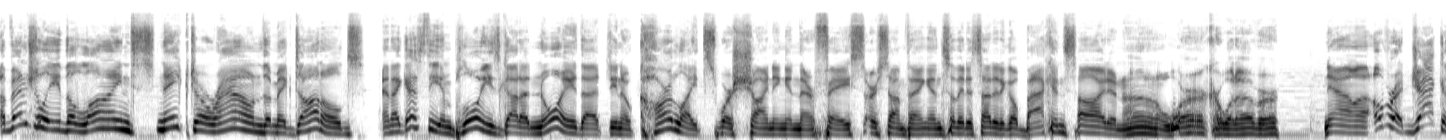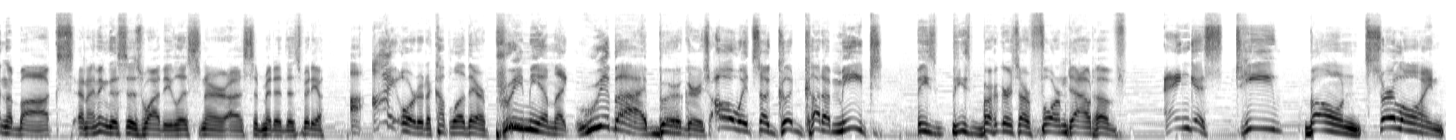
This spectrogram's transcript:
Eventually, the line snaked around the McDonald's, and I guess the employees got annoyed that, you know, car lights were shining in their face or something, and so they decided to go back inside and, I don't know, work or whatever. Now, uh, over at Jack in the Box, and I think this is why the listener uh, submitted this video, uh, I ordered a couple of their premium, like ribeye burgers. Oh, it's a good cut of meat. These these burgers are formed out of Angus, T-bone, sirloin.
